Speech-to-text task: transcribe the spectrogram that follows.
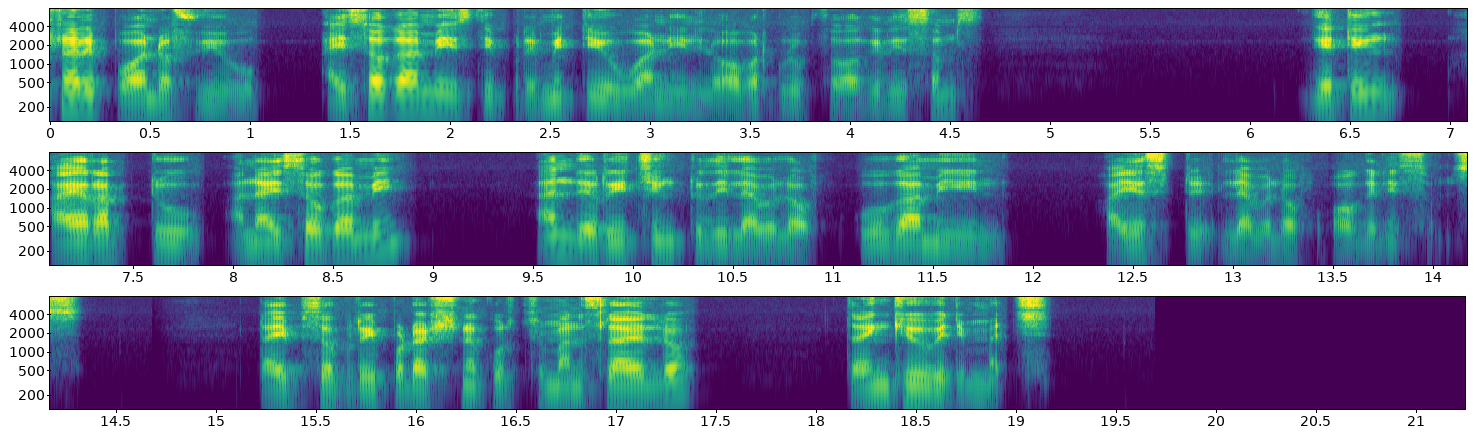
evolutionary point of view, isogamy is the primitive one in lower groups of organisms, getting higher up to anisogamy and reaching to the level of oogamy in highest level of organisms. Types of റീപ്രൊഡക്ഷനെ കുറിച്ച് മനസ്സിലായല്ലോ thank you very much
